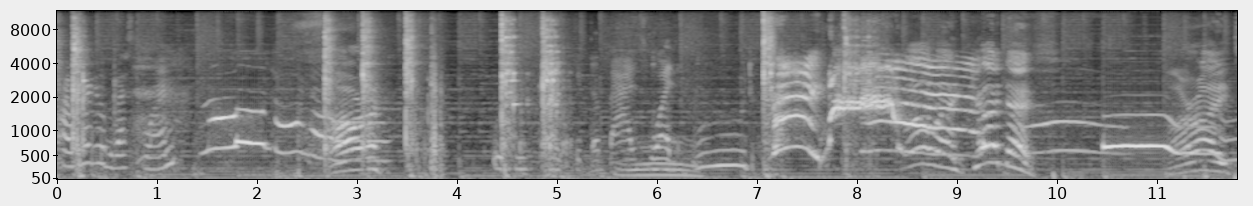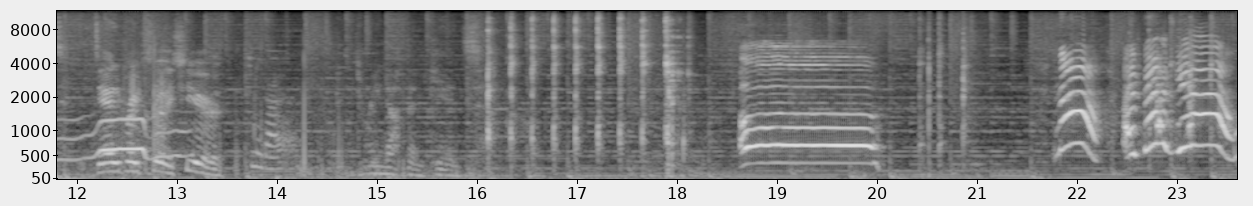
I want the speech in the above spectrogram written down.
I'm gonna do the best one. No, no, no. all right. Which is gonna get the bad mm. one. Ooh. Hey, Oh my ah! goodness! All right, Daddy breaks the ice here. My God. Three nothing, kids. Oh! No! I beg you!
